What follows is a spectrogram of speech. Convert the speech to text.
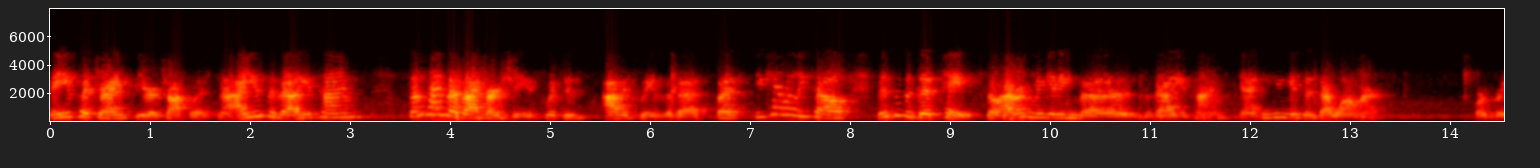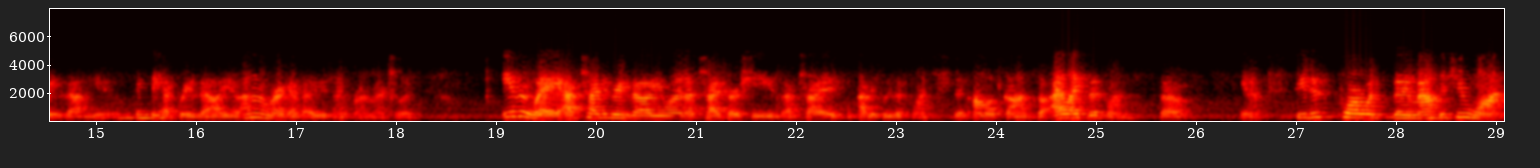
Then you put your ice, your chocolate. Now, I use the Valu Time. Sometimes I buy Hershey's, which is obviously the best, but you can't really tell. This is a good taste, so I recommend getting the, the Valu Time. And I think you can get this at Walmart or Great Value. I think they have Great Value. I don't know where I got Valu Time from, actually either way, I've tried the Great Value one, I've tried Hershey's, I've tried, obviously, this one. It's almost gone. So I like this one. So, you know. So you just pour with the amount that you want.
